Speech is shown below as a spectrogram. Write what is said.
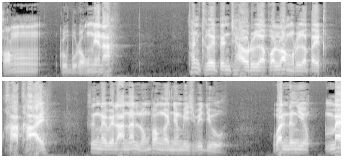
ของครูบุหรงเนี่ยนะ ท่านเคยเป็นชาวเรือก็ล่องเรือไปค้าขาย ซึ่งในเวลานั้นหลวงพ่อเงินยังมีชีวิตอยู่ วันหนึ่งแม่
